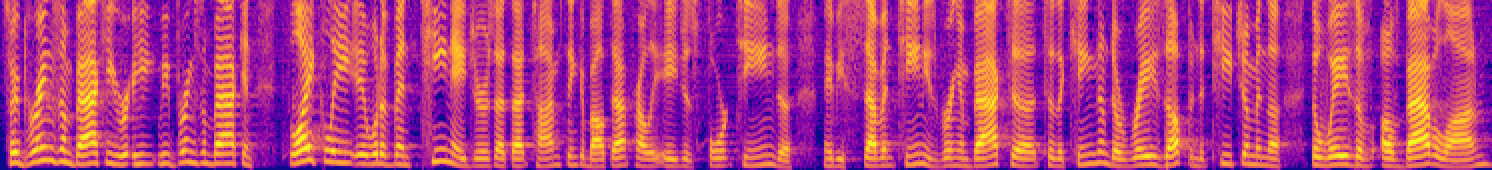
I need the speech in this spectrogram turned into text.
So he brings them back. He, he, he brings them back, and Likely it would have been teenagers at that time. Think about that, probably ages 14 to maybe 17. He's bringing back to, to the kingdom to raise up and to teach them in the, the ways of, of Babylon.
